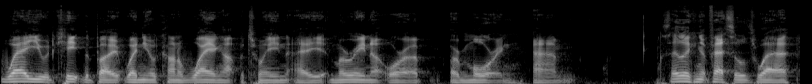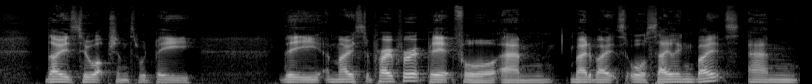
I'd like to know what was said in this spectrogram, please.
where you would keep the boat when you're kind of weighing up between a marina or a, or mooring. Um, so looking at vessels where those two options would be the most appropriate, be it for um, motorboats or sailing boats. Um,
